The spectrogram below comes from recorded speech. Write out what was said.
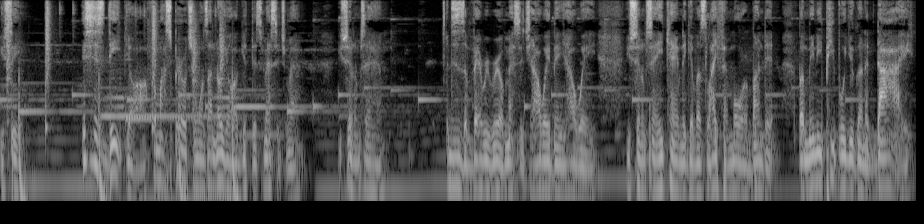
You see? It's just deep, y'all. For my spiritual ones, I know y'all get this message, man. You see what I'm saying? This is a very real message. Yahweh ben Yahweh. You see what I'm saying? He came to give us life and more abundant. But many people, you're going to die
